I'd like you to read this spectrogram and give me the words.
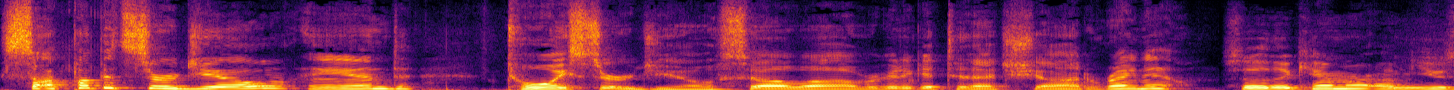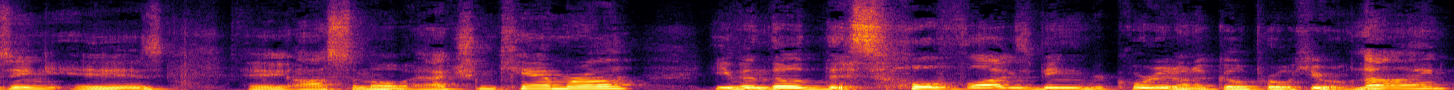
Sock Puppet Sergio and Toy Sergio. So uh, we're going to get to that shot right now. So the camera I'm using is a Osmo action camera, even though this whole vlog is being recorded on a GoPro Hero 9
